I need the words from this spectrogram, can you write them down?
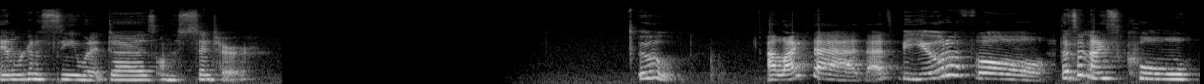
And we're gonna see what it does on the center. Ooh, I like that. That's beautiful. That's a nice, cool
